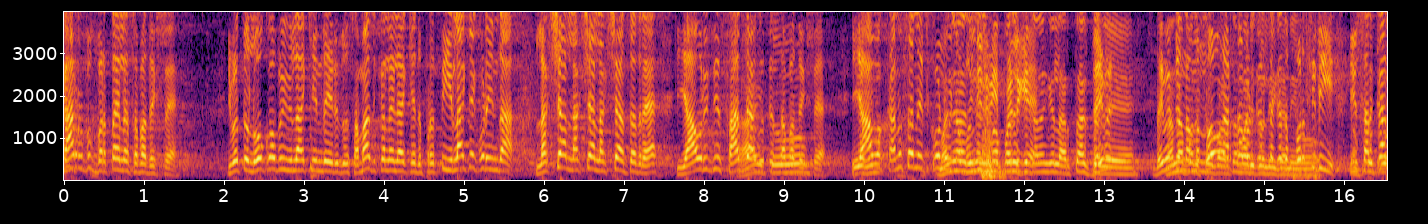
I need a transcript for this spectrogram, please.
ಕಾರ್ ರೂಪಕ್ಕೆ ಬರ್ತಾ ಇಲ್ಲ ಸಭಾಧ್ಯಕ್ಷರೇ. ಇವತ್ತು ಲೋಕೋಪಯೋಗಿ ಇಲಾಖೆಯಿಂದ ಹಿಡಿದು ಸಮಾಜ ಕಲ್ಯಾಣ ಇಲಾಖೆಯಿಂದ ಪ್ರತಿ ಇಲಾಖೆ ಇಂದ ಲಕ್ಷ ಲಕ್ಷ ಲಕ್ಷ ಅಂತಂದ್ರೆ ಯಾವ ರೀತಿ ಸಾಧ್ಯ ಆಗುತ್ತೆ ಆಯ್ತು. ಸಭಾಧ್ಯಕ್ಷೆ ಯಾವ ಕನಸನ್ನು ಇಟ್ಕೊಂಡು ನಿಮ್ಮ ಪರಿಸ್ಥಿತಿ. ನನಗೆಲ್ಲ ಅರ್ಥ ಆಗ್ತದೆ. ದಯವಿಟ್ಟು- ದಯವಿಟ್ಟು ನನ್ನ ನಮ್ಮ ಪರಿಸ್ಥಿತಿ ನೋವನ್ನು ಅರ್ಥ ಅರ್ಥ ಮಾಡಿಕೊಳ್ಳಿ ಈಗ ಮಾಡ್ಕೊಳ್ತಕ್ಕಂಥ ನೀವು. ಪರಿಸ್ಥಿತಿ ಈ ಸರ್ಕಾರ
